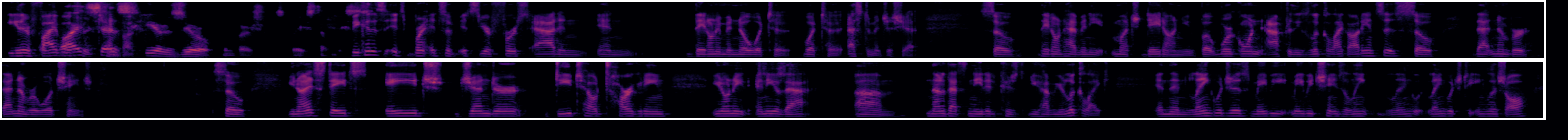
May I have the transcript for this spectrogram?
either five Why bucks or ten bucks. Here zero conversions based on this. Because it's it's a it's your first ad and and they don't even know what to what to estimate just yet. So they don't have any much data on you. But we're going after these lookalike audiences. So that number that number will change. So United States, age, gender, detailed targeting. You don't need any of that. Um, none of that's needed because you have your lookalike. And then languages, maybe maybe change the link, language language to English all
